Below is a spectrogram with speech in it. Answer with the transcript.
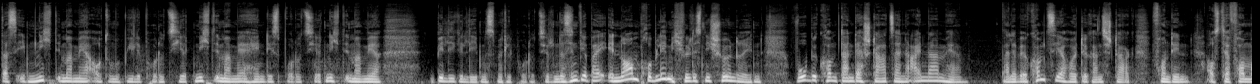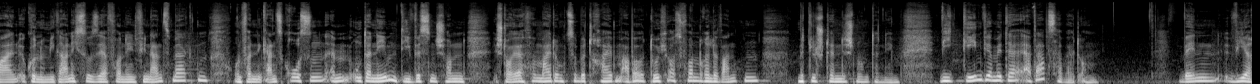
das eben nicht immer mehr Automobile produziert, nicht immer mehr Handys produziert, nicht immer mehr billige Lebensmittel produziert. Und da sind wir bei enormen Problemen. Ich will das nicht schönreden. Wo bekommt dann der Staat seine Einnahmen her? Weil er bekommt sie ja heute ganz stark von den, aus der formalen Ökonomie, gar nicht so sehr von den Finanzmärkten und von den ganz großen ähm, Unternehmen, die wissen schon, Steuervermeidung zu betreiben, aber durchaus von relevanten mittelständischen Unternehmen. Wie gehen wir mit der Erwerbsarbeit um? Wenn wir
